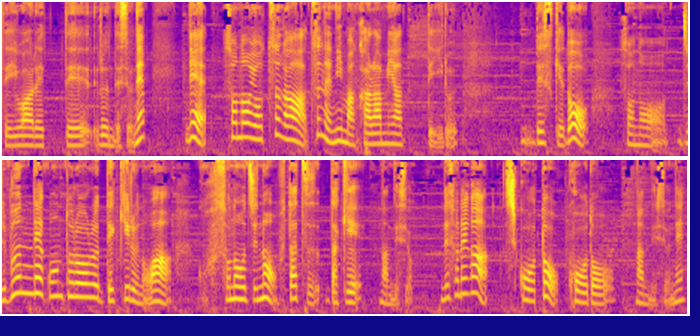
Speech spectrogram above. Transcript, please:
て言われてるんですよね。でその4つが常にま絡み合っているんですけどその自分でコントロールできるのはそのうちの2つだけなんですよ。でそれが思考と行動なんですよね。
